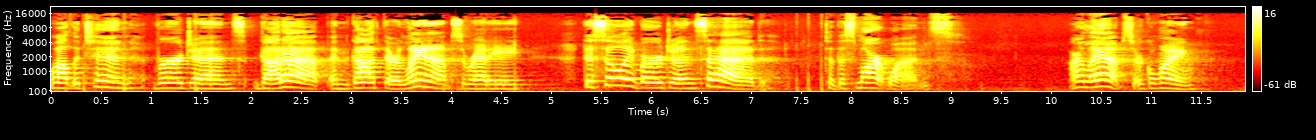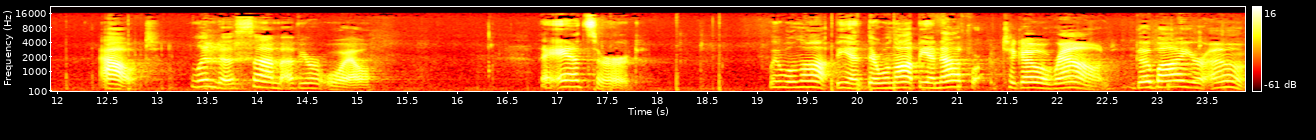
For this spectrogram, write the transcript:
While the ten virgins got up and got their lamps ready, the silly virgin said to the smart ones, Our lamps are going out. Lend us some of your oil. They answered, we will not be, there will not be enough to go around. Go buy your own.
